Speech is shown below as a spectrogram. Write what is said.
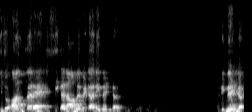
ये जो आंसर है इसी का नाम है बेटा रिमाइंडर रिमाइंडर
